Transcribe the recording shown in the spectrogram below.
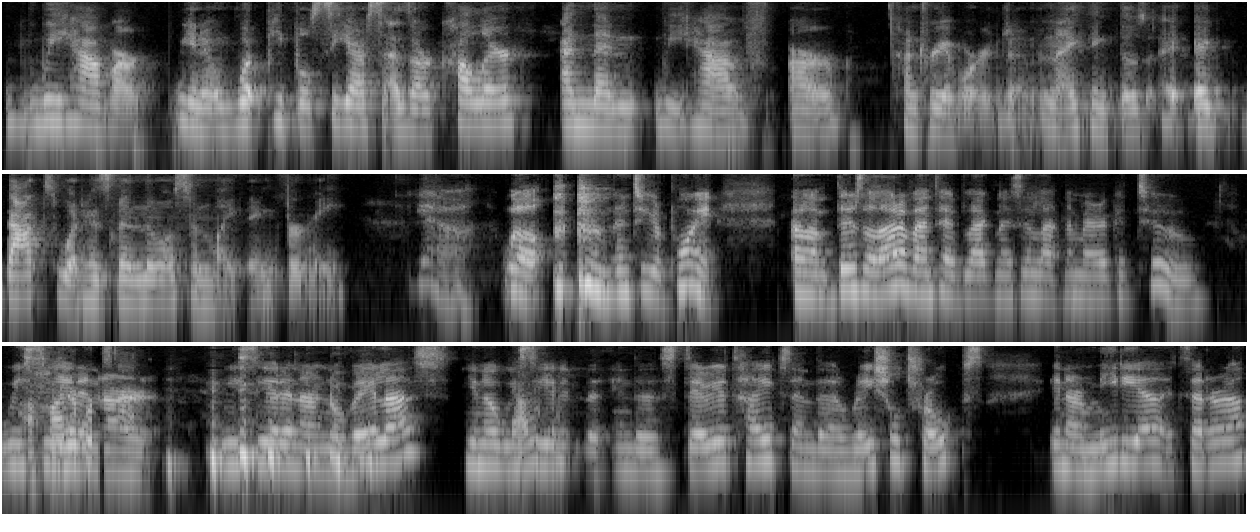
we have our you know what people see us as our color and then we have our country of origin. And i think those it, it, that's what has been the most enlightening for me. Yeah. Well and to your point um, there's a lot of anti-blackness in latin america too. We see 100%. it in our we see it in our novelas. You know we yeah. see it in the, in the stereotypes and the racial tropes in our media etc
